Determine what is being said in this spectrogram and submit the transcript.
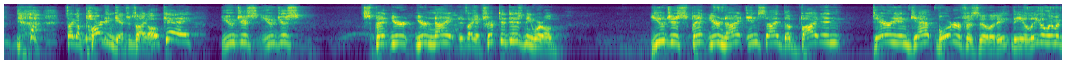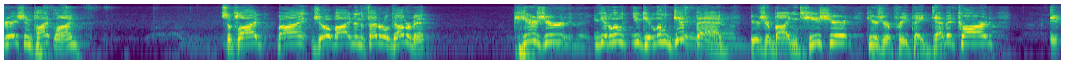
it's like a parting gift. It's like okay, you just you just spent your your night. It's like a trip to Disney World. You just spent your night inside the Biden Darien Gap border facility, the illegal immigration pipeline supplied by Joe Biden and the federal government. Here's your you get a little you get a little gift bag. Here's your Biden T-shirt. Here's your prepaid debit card. If,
